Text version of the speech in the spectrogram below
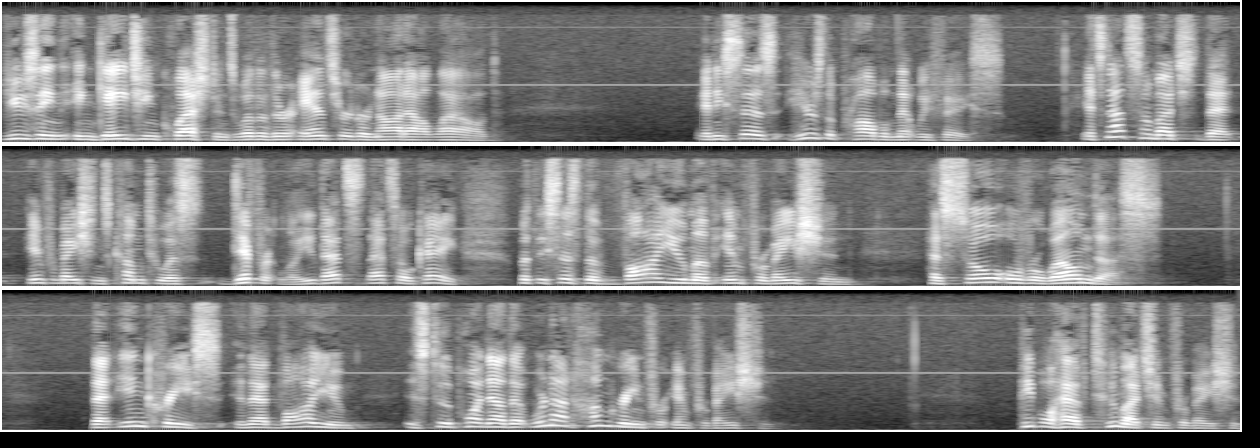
using engaging questions, whether they're answered or not out loud. And he says, here's the problem that we face. It's not so much that information's come to us differently, that's, that's okay. But he says the volume of information has so overwhelmed us that increase in that volume is to the point now that we're not hungering for information. People have too much information.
